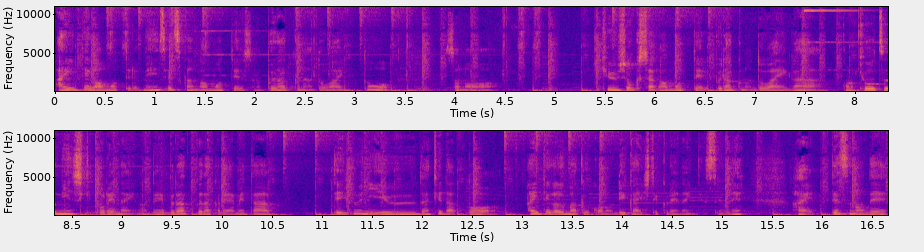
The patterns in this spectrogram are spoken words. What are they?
相手が思ってる面接官が思っているそのブラックな度合いとその求職者が思っているブラックの度合いがこの共通認識取れないのでブラックだからやめたっていうふうに言うだけだと相手がうまくこの理解してくれないんですよね。はい、ですので、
